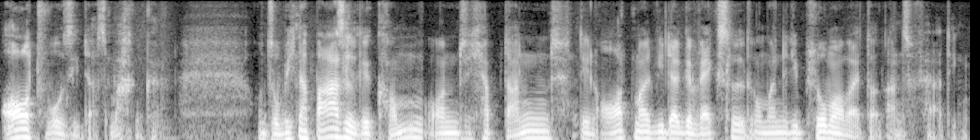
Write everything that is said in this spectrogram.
Ort, wo Sie das machen können. Und so bin ich nach Basel gekommen und ich habe dann den Ort mal wieder gewechselt, um meine Diplomarbeit dort anzufertigen.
